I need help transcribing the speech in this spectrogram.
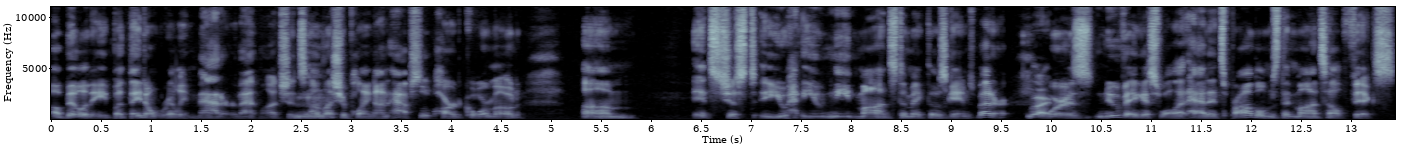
ability, but they don't really matter that much. It's Mhm. unless you're playing on absolute hardcore mode. Um, it's just you. You need mods to make those games better. Right. Whereas New Vegas, while it had its problems that mods help fix,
